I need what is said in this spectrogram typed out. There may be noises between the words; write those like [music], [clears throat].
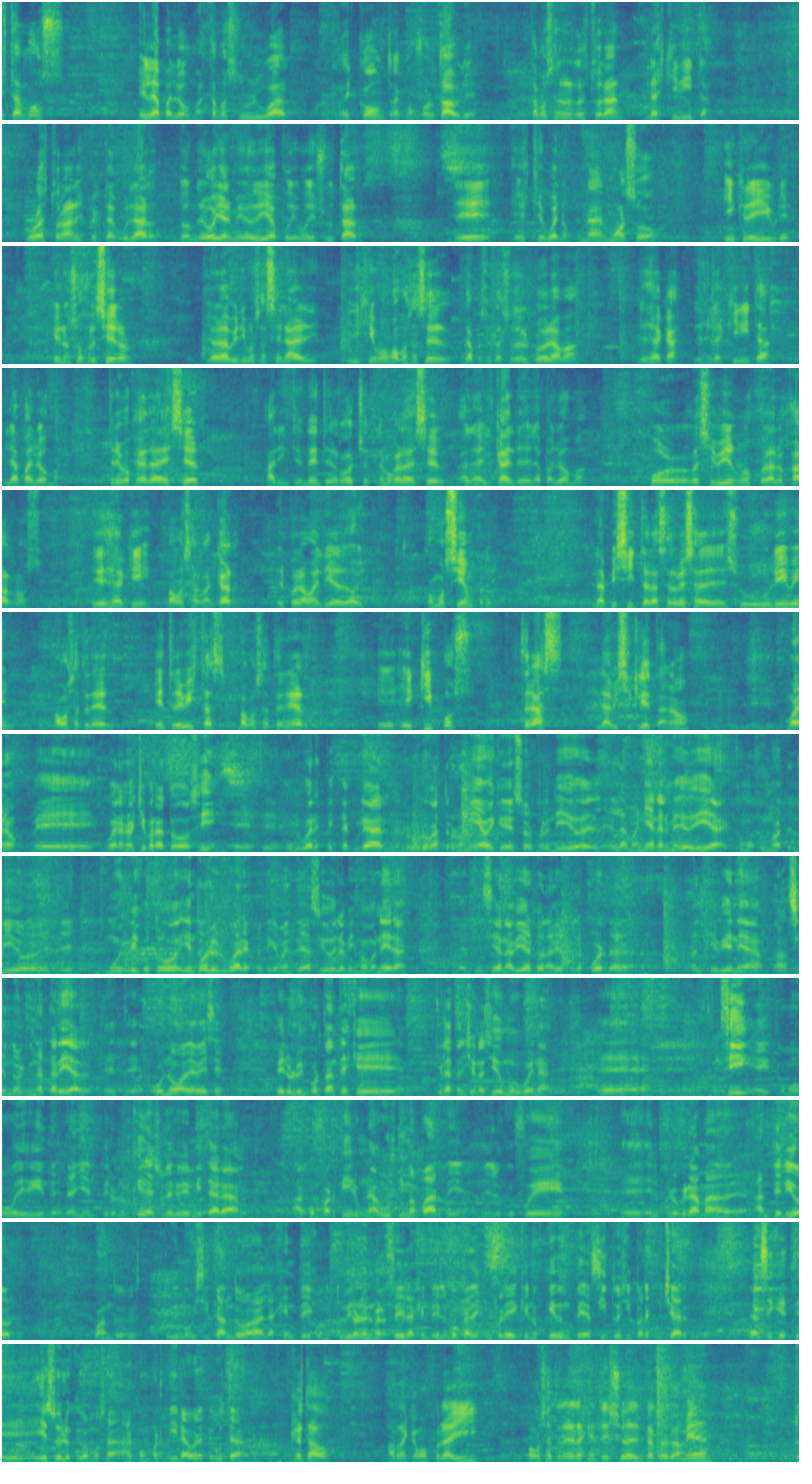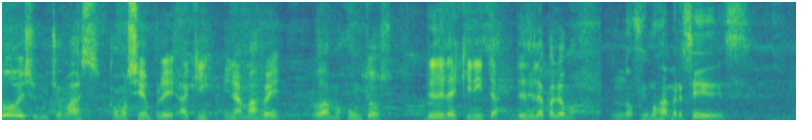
Estamos en La Paloma, estamos en un lugar recontra, confortable. Estamos en el restaurante La Esquinita, un restaurante espectacular donde hoy al mediodía pudimos disfrutar de este, bueno, un almuerzo increíble que nos ofrecieron y ahora vinimos a cenar y dijimos vamos a hacer la presentación del programa desde acá, desde la esquinita La Paloma. Tenemos que agradecer al intendente de Rocha, tenemos que agradecer al alcalde de La Paloma por recibirnos, por alojarnos. Y desde aquí vamos a arrancar el programa del día de hoy. Como siempre, la pisita, la cerveza de su living. Vamos a tener entrevistas, vamos a tener eh, equipos tras la bicicleta, ¿no? Bueno, eh, buenas noches para todos, sí, este, un lugar espectacular en el rubro gastronomía, hoy quedé sorprendido en, la mañana, el mediodía, cómo fuimos atendidos, este, muy rico todo, y en todos los lugares prácticamente ha sido de la misma manera, este, se han abierto, han abierto las puertas al que viene haciendo alguna tarea o no de veces, pero lo importante es que, la atención ha sido muy buena. Eh, sí, eh, como vos dijiste, Daniel, pero nos queda, yo les voy a invitar a a compartir una última parte de lo que fue eh, el programa anterior, cuando estuvimos visitando a la gente, cuando estuvieron en el Mercedes, la gente del Boca de Cufré, que nos queda un pedacito allí para escuchar. Así que este, eso es lo que vamos a, compartir ahora. ¿Te gusta? Encantado. Arrancamos por ahí. Vamos a tener a la gente de Ciudad del Plata también. Todo eso y mucho más, como siempre, aquí en A más B, lo damos juntos, desde la esquinita, desde La Paloma. Nos fuimos a Mercedes,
